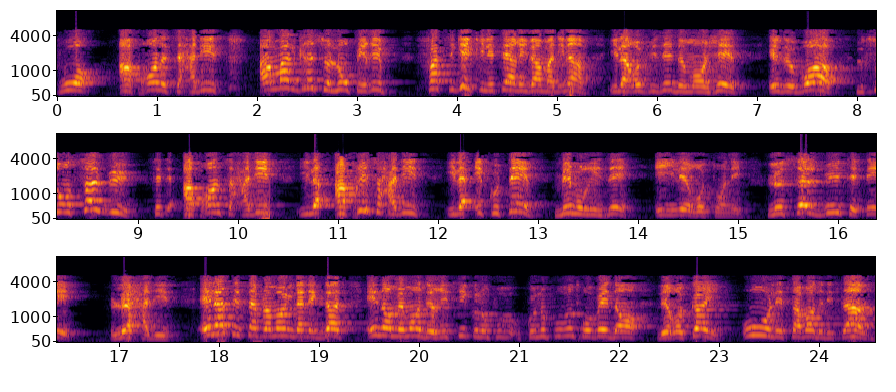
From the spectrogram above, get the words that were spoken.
pour apprendre ces hadiths. Ah, malgré ce long périple, fatigué qu'il était arrivé à Madina, il a refusé de manger et de boire. Son seul but, c'était apprendre ce hadith. Il a appris ce hadith, il a écouté, mémorisé, et il est retourné. Le seul but, c'était le hadith. Et là, c'est simplement une anecdote, énormément de récits que nous, pouvons trouver dans les recueils où les savants de l'islam,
